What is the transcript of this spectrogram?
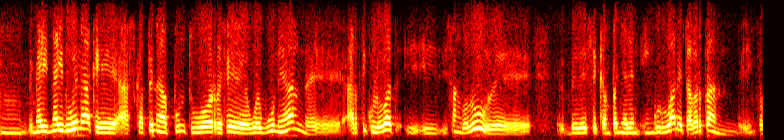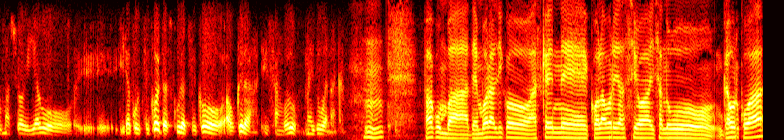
Mm, nahi, nahi duenak eh, askapena.org webunean eh, artikulo bat izango du eh, BDS kanpainaren inguruan eta bertan informazioa gehiago eh, irakurtzeko eta eskuratzeko aukera izango du nahi duenak. Mm -hmm. Fakun, ba, denboraldiko azken eh, kolaborazioa izan dugu gaurkoa,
